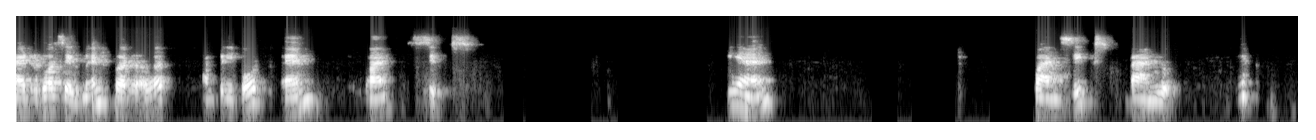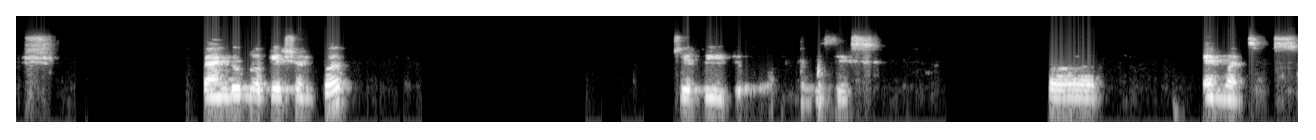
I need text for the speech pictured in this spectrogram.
Hyderabad segment for our company code N16. N 16 Bangalore. Bangalore location for JP. This is uh, N16.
